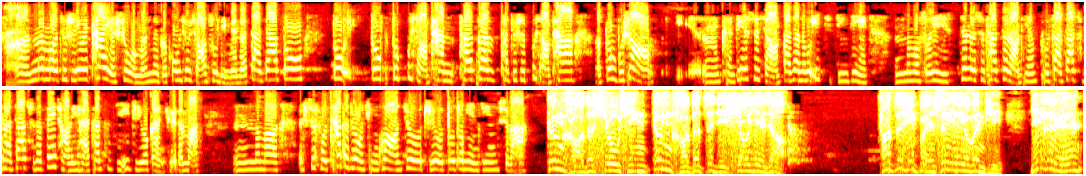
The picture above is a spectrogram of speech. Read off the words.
啊嗯，那么就是因为他也是我们那个共修小组里面的，大家都都都都不想他他他他就是不想他呃跟不上，嗯，肯定是想大家能够一起精进，嗯那么所以真的是他这两天菩萨加持他加持的非常厉害，他自己一直有感觉的嘛，嗯，那么呃师傅他的这种情况就只有多多念经是吧？更好的修心，更好的自己消业障。他自己本身也有问题。一个人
